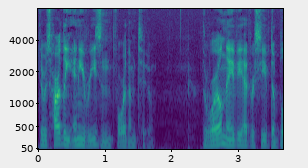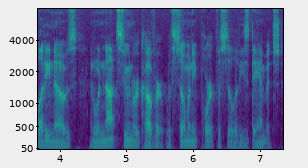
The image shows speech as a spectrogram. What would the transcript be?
there was hardly any reason for them to. The Royal Navy had received a bloody nose and would not soon recover with so many port facilities damaged.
